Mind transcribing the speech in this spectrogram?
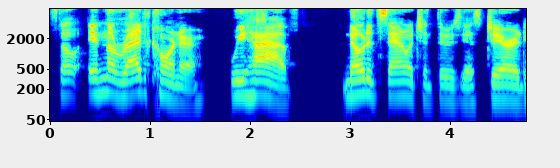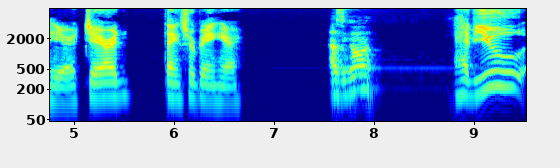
So in the red corner, we have noted sandwich enthusiast Jarrod here. Jarrod, thanks for being here. How's it going? Have you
